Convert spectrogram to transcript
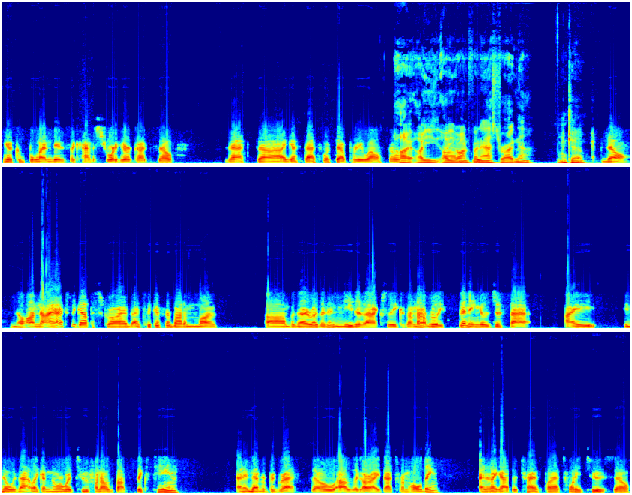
you know could blend in. It's like kind of a short haircut. So that's uh, I guess that's worked out pretty well. So Are, are you, are you Um, on finasteride now? Okay. no, no, I'm not. I actually got prescribed. I took it for about a month, um, but then I realized I didn't need it actually because I'm not really thinning. It was just that I, you know, was at like a Norwood two when I was about 16, and it never progressed. So I was like, all right, that's where I'm holding. And then I got the transplant at 22. So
